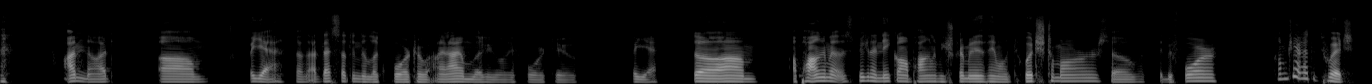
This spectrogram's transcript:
I'm not. Um, but yeah, so that, that's something to look forward to, and I'm looking really forward to. But yeah, so um, I'm gonna speaking of Nico, I'm probably gonna be streaming anything on Twitch tomorrow. So like I said before, come check out the Twitch.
